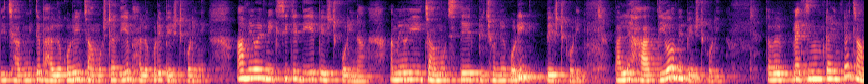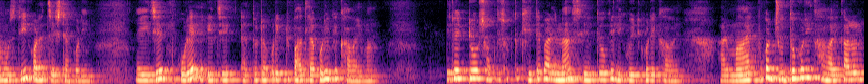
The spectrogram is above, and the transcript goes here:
এই ছাঁকনিতে ভালো করে চামচটা দিয়ে ভালো করে পেস্ট করে নিই। আমি ওই মিক্সিতে দিয়ে পেস্ট করি না। আমি ওই চামচ দিয়ে পিছনে করি পেস্ট করি। পারলে হাত দিয়েও আমি পেস্ট করি। তবে ম্যাক্সিমাম টাইমটা চামচ দিয়ে করার চেষ্টা করি। এই যে করে, এই যে এতটা করে একটু পাতলা করে ওকে খাওয়াই মা। যেহেতু একটু শক্ত শক্ত খেতে পারে না, সেহেতু ওকে লিকুইড করে খাওয়ায় আর মা এক প্রকার যুদ্ধ করেই খাওয়ায়, কারণ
